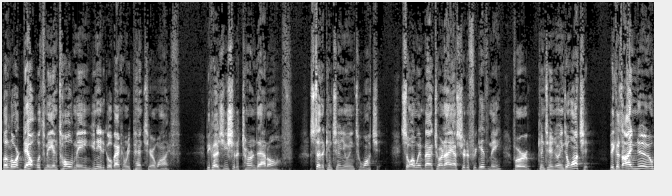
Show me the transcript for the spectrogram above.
the Lord dealt with me and told me, You need to go back and repent to your wife because you should have turned that off instead of continuing to watch it. So I went back to her and I asked her to forgive me for continuing to watch it because I knew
